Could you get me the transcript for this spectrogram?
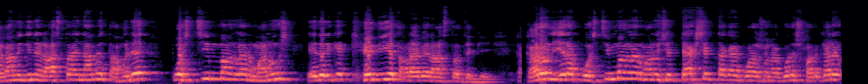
আগামী দিনে রাস্তায় নামে, তাহলে পশ্চিমবাংলার মানুষ এদেরকে খেদিয়ে তাড়াবে রাস্তা থেকে। কারণ এরা পশ্চিমবাংলার মানুষের ট্যাক্সের টাকায় পড়াশোনা করে, সরকারের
